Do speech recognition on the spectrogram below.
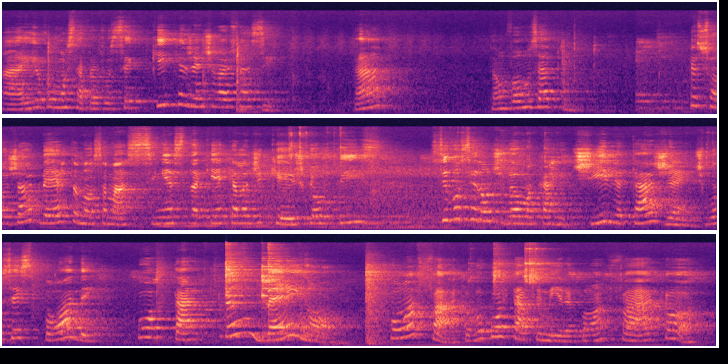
Aí, eu vou mostrar pra você o que, que a gente vai fazer, tá? Então, vamos abrindo. Pessoal, já aberta a nossa massinha, essa daqui é aquela de queijo que eu fiz. Se você não tiver uma carretilha, tá, gente? Vocês podem cortar também, ó, com a faca. Eu vou cortar primeiro com a faca, ó.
